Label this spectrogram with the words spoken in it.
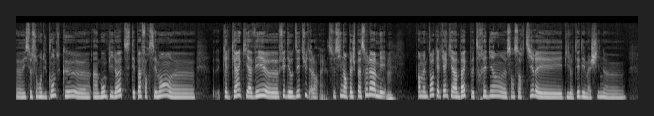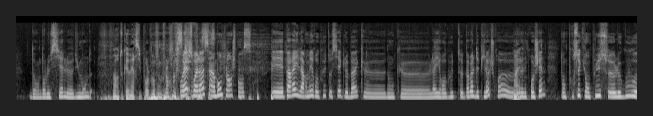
euh, ils se sont rendus compte que un bon pilote, c'était pas forcément quelqu'un qui avait fait des hautes études. Alors, ceci n'empêche pas cela, mais hmm. en même temps, quelqu'un qui a un bac peut très bien s'en sortir et, piloter des machines. Dans, dans, le ciel du monde. Bah, en tout cas, merci pour le bon plan. ouais, voilà, c'est un bon plan, je pense. et pareil, l'armée recrute aussi avec le bac. donc là, ils recrutent pas mal de pilotes, je crois, l'année prochaine. Donc pour ceux qui ont plus le goût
